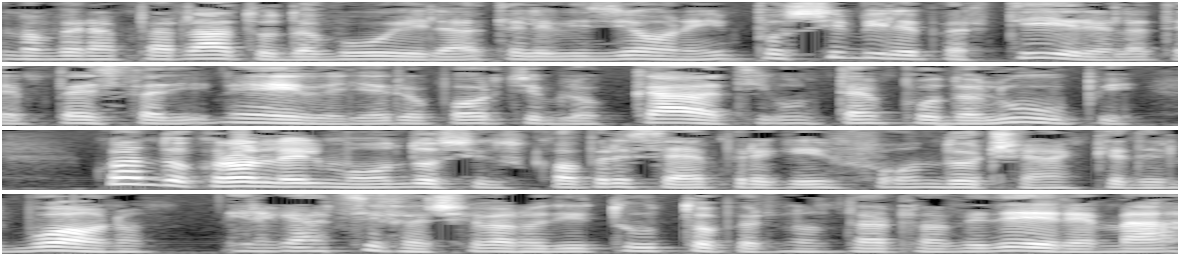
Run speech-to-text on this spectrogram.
non ve ne ha parlato da voi la televisione. Impossibile partire, la tempesta di neve, gli aeroporti bloccati, un tempo da lupi. Quando crolla il mondo si scopre sempre che in fondo c'è anche del buono. I ragazzi facevano di tutto per non darlo a vedere, ma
